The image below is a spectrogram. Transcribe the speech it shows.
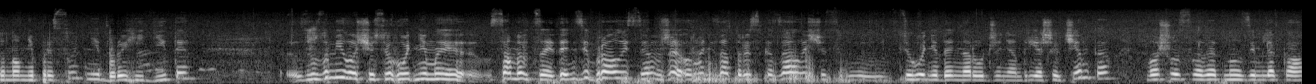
Шановні присутні, дорогі діти, зрозуміло, що сьогодні ми саме в цей день зібралися. Вже організатори сказали, що сьогодні день народження Андрія Шевченка, вашого славетного земляка.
